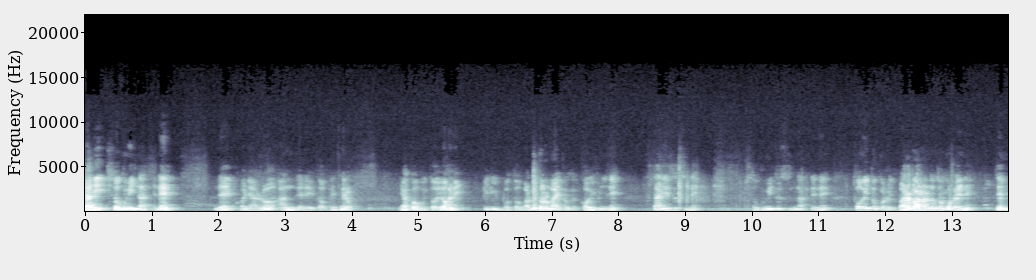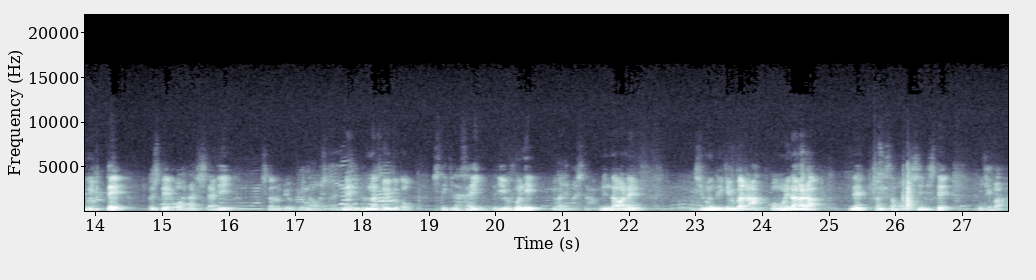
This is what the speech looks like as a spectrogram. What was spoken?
2人一組になってねでここにあるアンデレとペテロ。ヤコブとヨハネピリポとバルトロマイとかこういうふうにね2人ずつね1組ずつになってね遠いところにバラバラのところへね全部行ってそしてお話したり人の病気を治したりねいろんなそういうことをしてきなさいっていうふうに言われました。みんなはね自分できるかなと思いながらね神様を信じていけば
